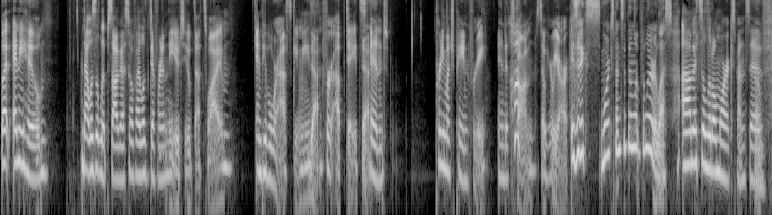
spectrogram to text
But anywho, that was a lip saga. So if I look different in the YouTube, that's why. And people were asking me Yeah. for updates Yeah. and pretty much pain free. And it's gone. So here we are. Is it ex- more expensive than lip filler or less? Um, it's a little more expensive.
